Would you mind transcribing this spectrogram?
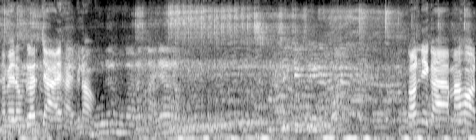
ทำไมต้องเดือนจ่ายพี่น้อง ตอนนี้ก็มาฮอด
